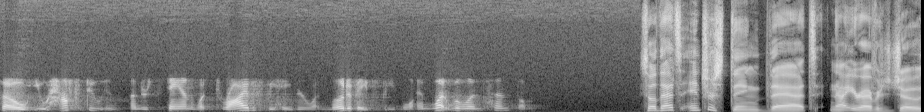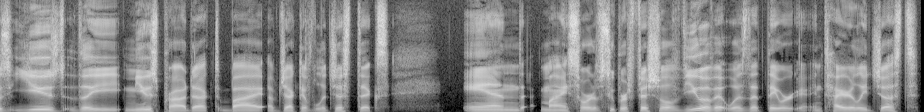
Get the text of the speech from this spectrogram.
so you have to understand what drives behavior, what motivates people, and what will incent them. So that's interesting that Not Your Average Joe's used the Muse product by Objective Logistics. And my sort of superficial view of it was that they were entirely just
